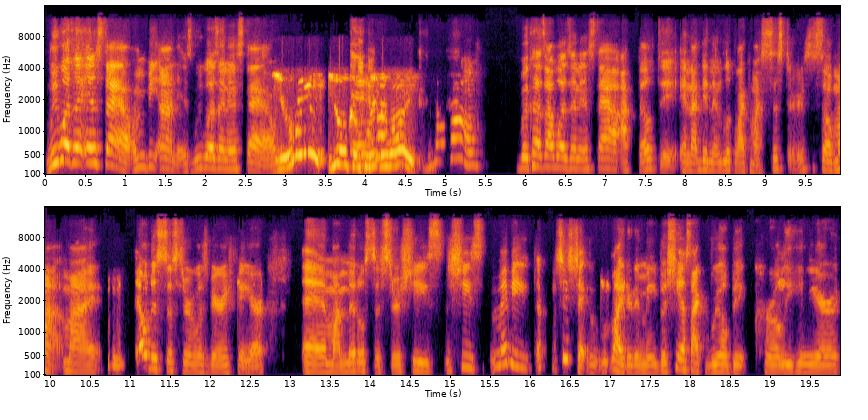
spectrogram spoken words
we wasn't in style. I'm gonna be honest, we wasn't in style. You're right. You're completely right. No wrong. Because I wasn't in style, I felt it and I didn't look like my sisters. So my my mm-hmm. eldest sister was very fair and my middle sister she's she's maybe she's lighter than me but she has like real big curly hair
